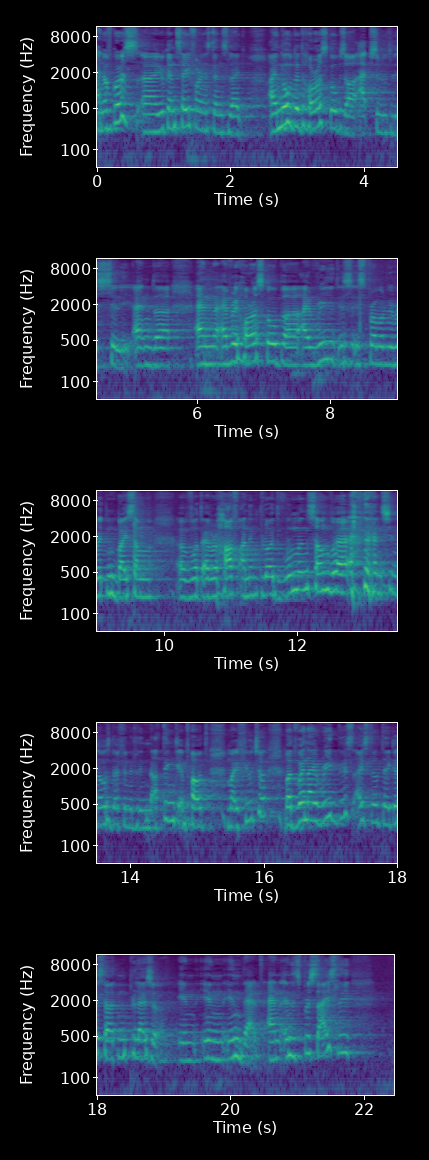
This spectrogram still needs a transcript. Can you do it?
and of course, uh, you can say, for instance, like, I know that horoscopes are absolutely silly, and, uh, and every horoscope uh, I read is, is probably written by some, uh, whatever, half unemployed woman somewhere, and she knows definitely nothing about my future. But when I read this, I still take a certain pleasure in, in, in that. And, and it's precisely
